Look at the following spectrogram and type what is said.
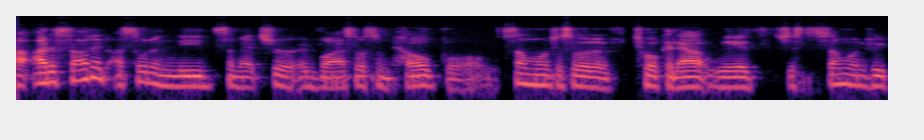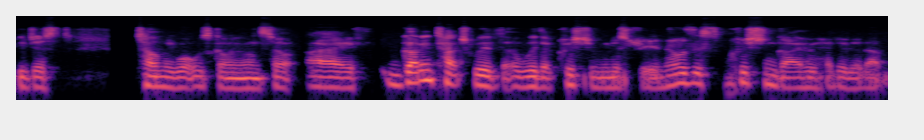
I decided I sort of need some extra advice or some help or someone to sort of talk it out with, just someone who could just tell me what was going on. So I got in touch with uh, with a Christian ministry, and there was this Christian guy who headed it up.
